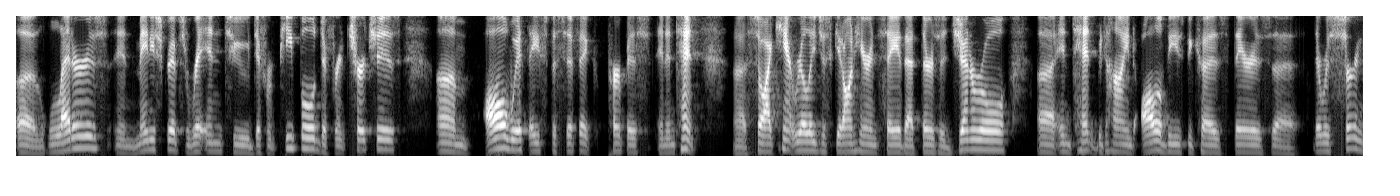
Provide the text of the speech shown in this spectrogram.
uh, letters and manuscripts written to different people, different churches, um, all with a specific purpose and intent. Uh, so I can't really just get on here and say that there's a general uh, intent behind all of these because there's uh, there was certain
